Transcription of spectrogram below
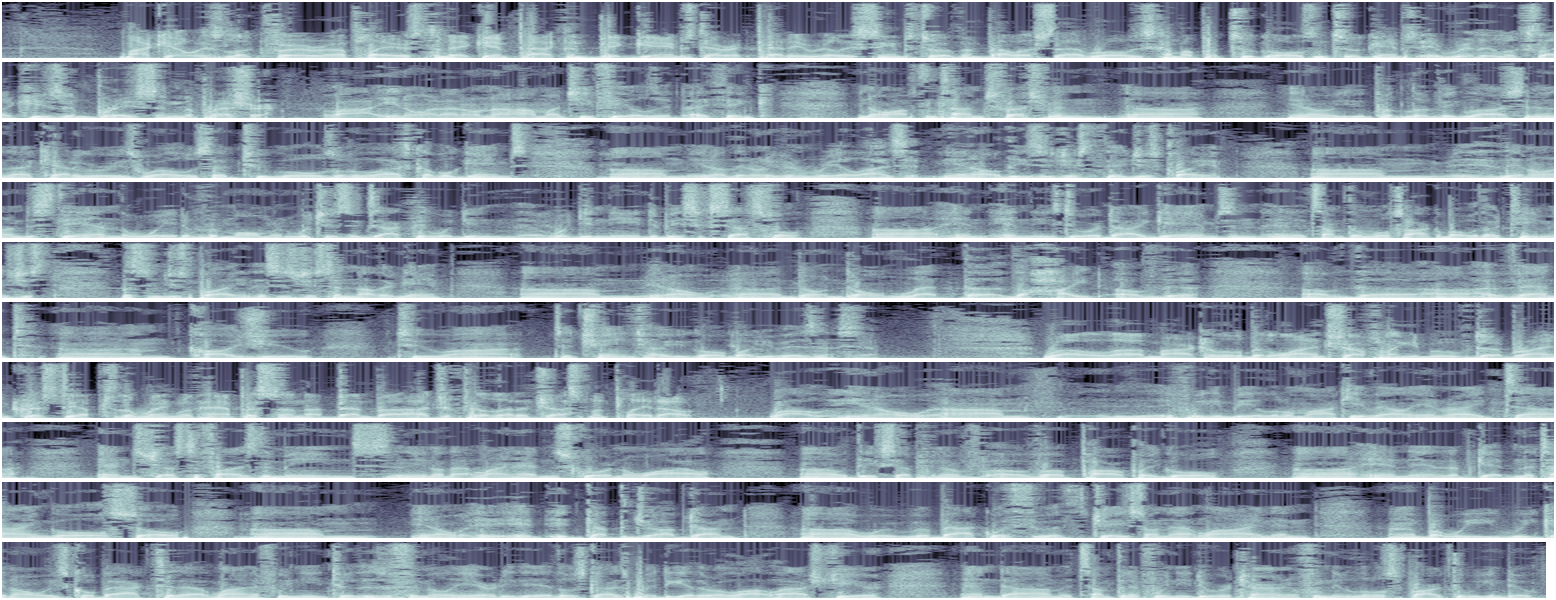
Mark, you always look for uh, players to make impact in big games. Derek Petti really seems to have embellished that role. He's come up with two goals in two games. It really looks like he's embracing the pressure. Well, you know what? I don't know how much he feels it. I think, you know, oftentimes freshmen, uh, you know, you put Ludvig Larsson into that category as well, who's had two goals over the last couple of games. Um, you know, they don't even realize it. You know, these are just they're just playing. Um, they don't understand the weight of the moment, which is exactly what you what you need to be successful uh, in in these do or die games, and, and it's something we'll talk talk about with our team is just listen, just play. This is just another game. Um, you know, uh, don't don't let the, the height of the of the uh, event um, cause you to uh, to change how you go about your business. Yeah. Well, uh, Mark, a little bit of line shuffling. You moved uh, Brian Christie up to the wing with Hampus and uh, Ben. How'd you feel that adjustment played out? Well, you know, um, if we can be a little Machiavellian, right? Uh, ends justifies the means. You know, that line hadn't scored in a while, uh, with the exception of, of a power play goal, uh, and they ended up getting the tying goal. So, um, you know, it, it, got the job done. Uh, we're, back with, with Jace on that line, and uh, but we, we can always go back to that line if we need to. There's a familiarity there. Those guys played together a lot last year, and um, it's something if we need to return, if we need a little spark, that we can do.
